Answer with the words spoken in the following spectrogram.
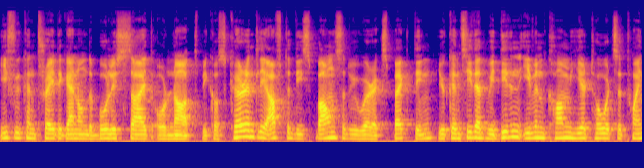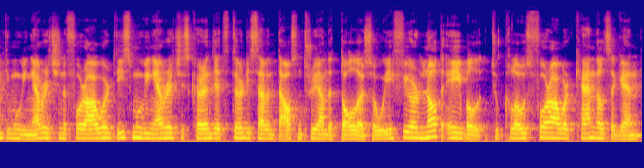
if we can trade again on the bullish side or not. Because currently after this bounce that we were expecting you can see that we didn't even come here towards the 20 moving average in the four hour this moving average is currently at $37,300. So if you're not able to close four hour candles again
